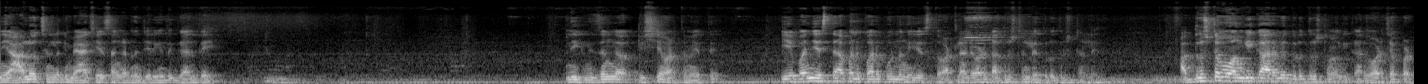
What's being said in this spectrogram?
నీ ఆలోచనలకి మ్యాచ్ అయ్యే సంఘటన జరిగింది గంతే. నీకు నిజంగా విషయం అర్థమైతే ఏ పని చేస్తే ఆ పని పరిపూర్ణంగా చేస్తావు? అట్లాంటి వాడికి అదృష్టం లేదు దురదృష్టం లేదు. అదృష్టము అంగీకారమే దురదృష్టం అంగీకారం. వాడు చెప్పడు.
